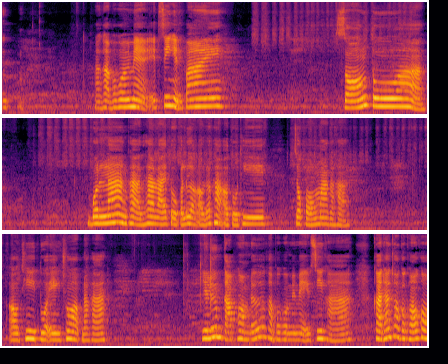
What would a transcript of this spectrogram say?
อึบนะคะพ่อพ่อแม่แม่เอฟซีเห็นไปสองตัว บนล่างค่ะ ถ้าหลายตัวก็เลือกเอาแล้วค่ะ เอาตัวที่เจ้าของมากอะค่ะ เอาที่ตัวเองชอบนะคะ อย่าลืมกราบพร้อมเด้อค่ะพ่อพ่อแม่แม่เอฟซีค่ะ ค่ะทางช่องก็ขอขอ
